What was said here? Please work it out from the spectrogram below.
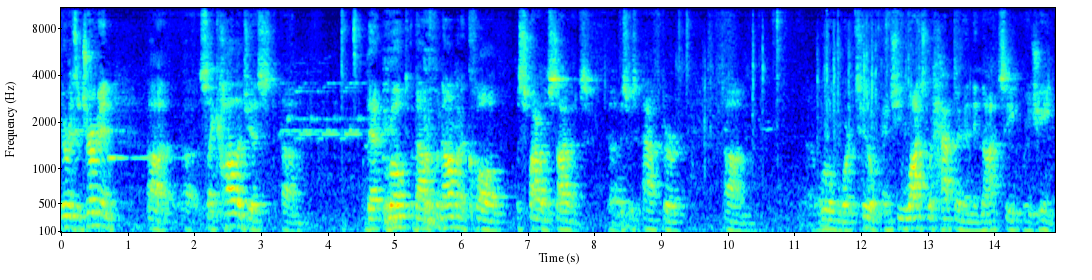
There is a German uh, uh, psychologist um, that wrote about a phenomenon called the spiral of silence. Uh, this was after um, uh, World War II, and she watched what happened in the Nazi regime.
